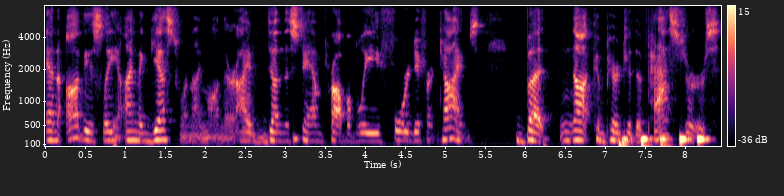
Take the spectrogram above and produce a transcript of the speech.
And obviously, I'm a guest when I'm on there. I've done the stand probably four different times, but not compared to the pastors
